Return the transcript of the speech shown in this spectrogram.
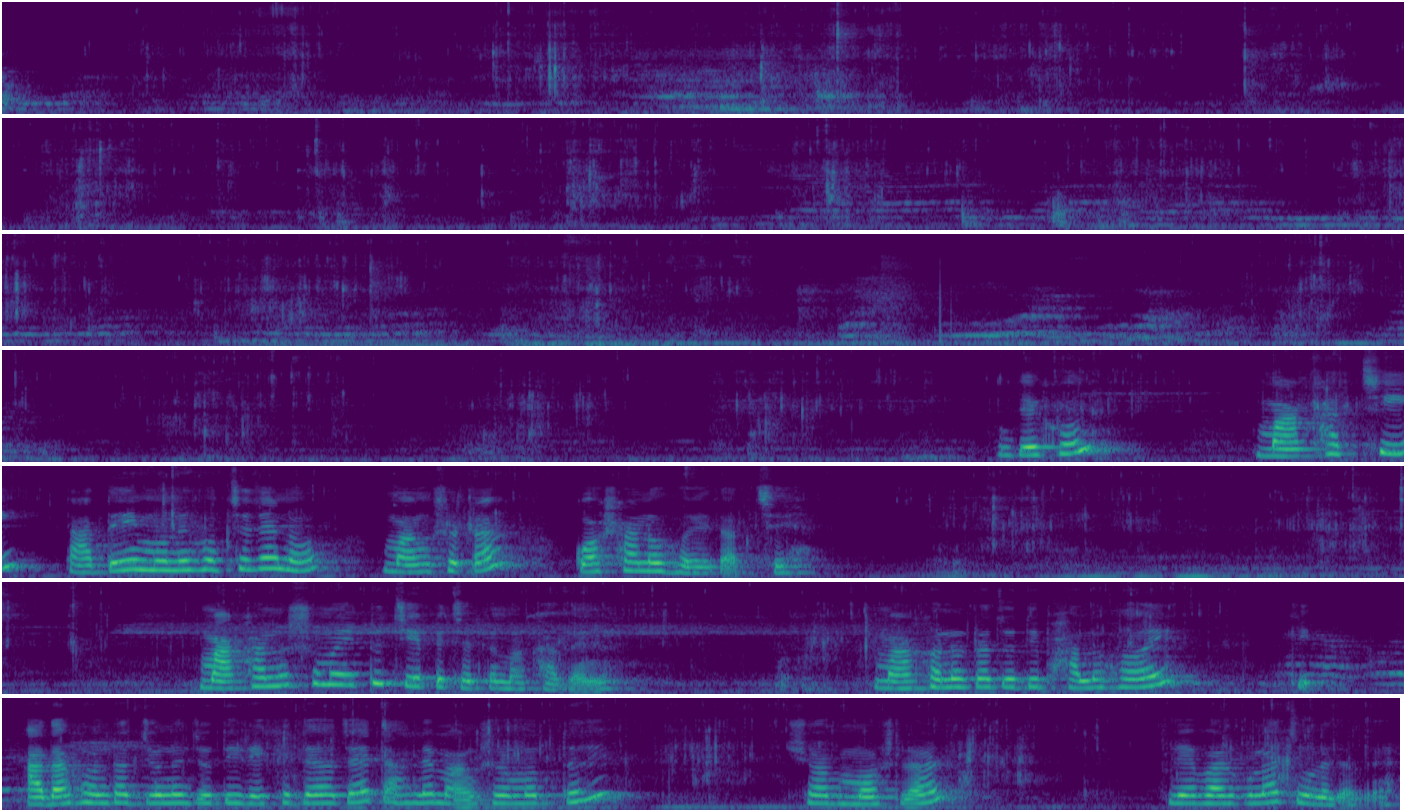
দেখুন মাখাচ্ছি তাতেই মনে হচ্ছে যেন মাংসটা কষানো হয়ে যাচ্ছে। মাখানোর সময় একটু চেপে চেপে মাখাবেন। মাখানোটা যদি ভালো হয় আধা ঘণ্টার জন্য যদি রেখে দেওয়া যায়, তাহলে মাংসের মধ্যে সব মশলার ফ্লেভারগুলো চলে যাবে।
